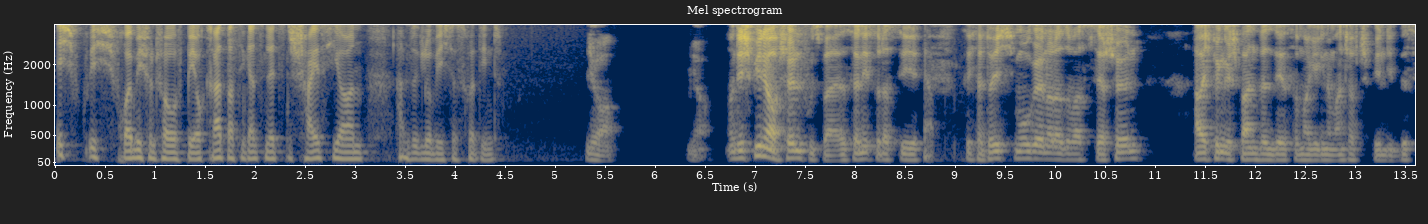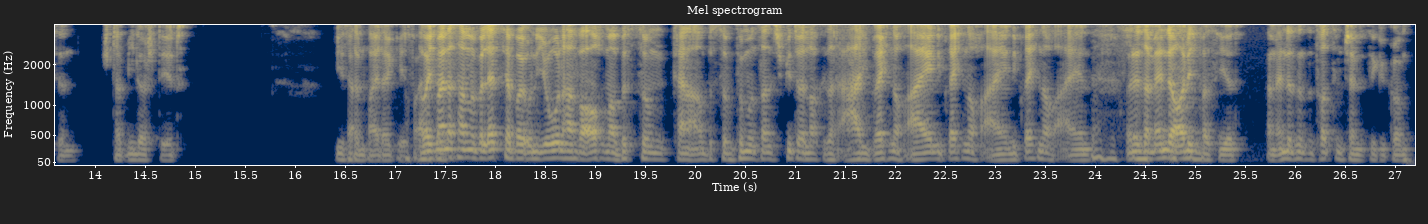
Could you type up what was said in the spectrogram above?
ich, ich freue mich für den VfB. Auch gerade nach den ganzen letzten Scheißjahren haben sie, glaube ich, das verdient. Ja. Ja. Und die spielen ja auch schön Fußball. Es ist ja nicht so, dass die Ja. sich da durchmogeln oder sowas. Sehr schön. Aber ich bin gespannt, wenn sie jetzt nochmal gegen eine Mannschaft spielen, die ein bisschen stabiler steht. Wie es Ja, dann weitergeht. Aber ich meine, das haben wir bei letztes Jahr bei Union, haben wir auch immer bis zum, keine Ahnung, bis zum 25 Spieltag noch gesagt, ah, die brechen noch ein, die brechen noch ein, die brechen noch ein. das Und ist am stimmt, Ende auch nicht stimmt. passiert. Am Ende sind sie trotzdem Champions League gekommen.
